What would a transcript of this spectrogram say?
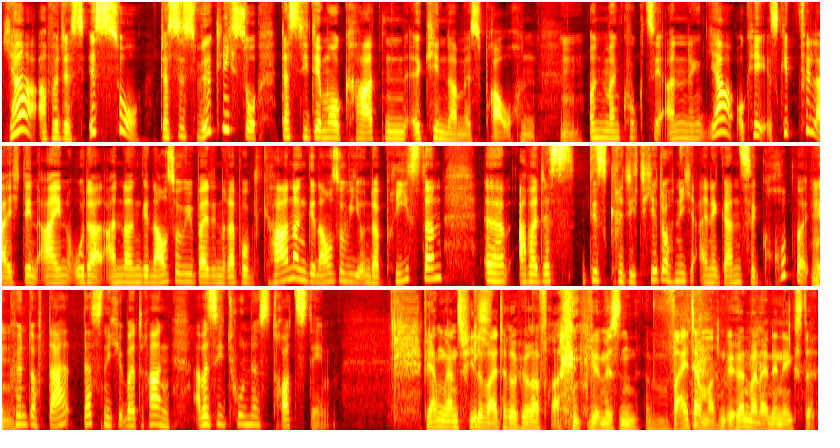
ja, aber das ist so. Das ist wirklich so, dass die Demokraten äh, Kinder missbrauchen. Mhm. Und man guckt sie an und denkt, ja, okay, es gibt vielleicht den einen oder anderen, genauso wie bei den Republikanern, genauso wie unter Priestern. Äh, aber das diskreditiert doch nicht eine ganze Gruppe. Mhm. Ihr könnt doch da, das nicht übertragen. Aber sie tun es trotzdem. Wir haben ganz viele ich weitere Hörerfragen. Wir müssen weitermachen. Wir hören mal eine nächste.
